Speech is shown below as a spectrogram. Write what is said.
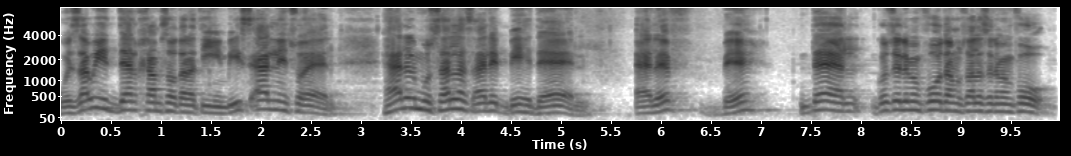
وزاوية د 35 بيسألني سؤال هل المثلث أ ب د أ ب د الجزء اللي من فوق ده المثلث اللي من فوق.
